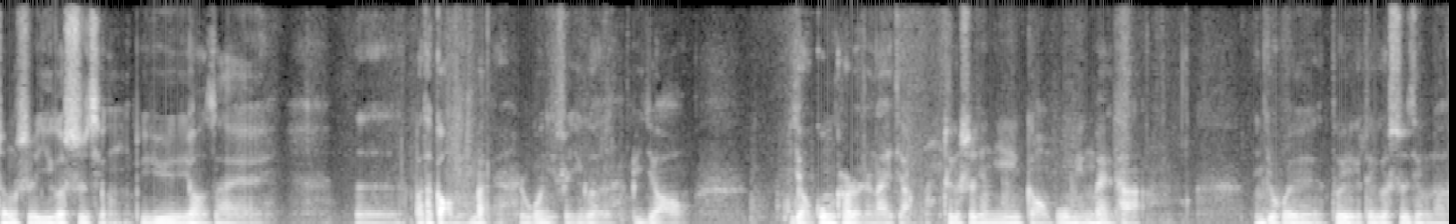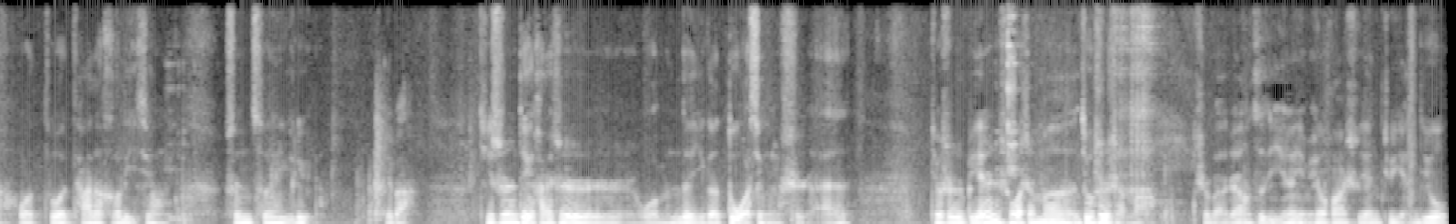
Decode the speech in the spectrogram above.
正视一个事情，必须要在。呃，把它搞明白。如果你是一个比较比较工科的人来讲，这个事情你搞不明白它，你就会对这个事情呢，或做它的合理性深存疑虑，对吧？其实这还是我们的一个惰性使然，就是别人说什么就是什么，是吧？然后自己呢也没有花时间去研究，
